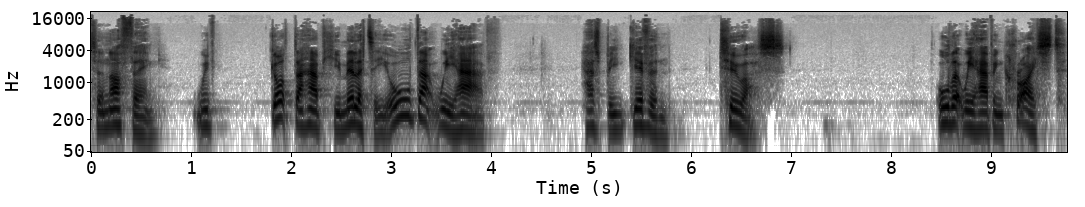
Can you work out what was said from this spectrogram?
to nothing. We've got to have humility. All that we have has been given to us. All that we have in Christ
